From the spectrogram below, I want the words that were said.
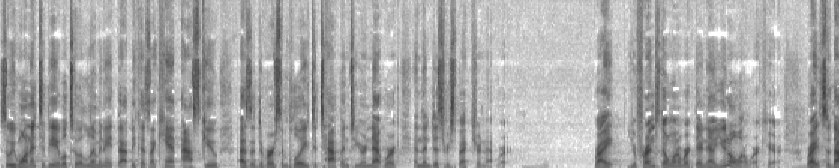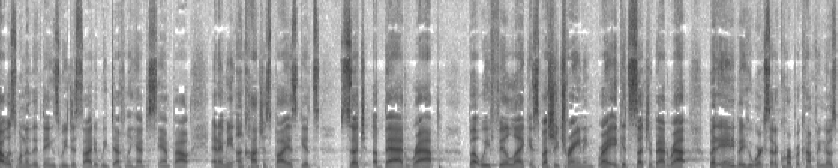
So we wanted to be able to eliminate that because I can't ask you as a diverse employee to tap into your network and then disrespect your network. Right? Your friends don't want to work there. Now you don't want to work here. Right? So that was one of the things we decided we definitely had to stamp out. And I mean, unconscious bias gets such a bad rap but we feel like, especially training, right? It gets such a bad rap. But anybody who works at a corporate company knows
